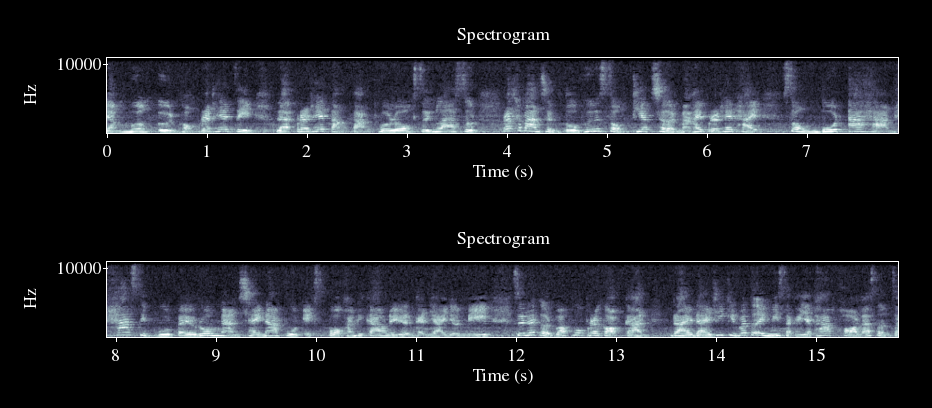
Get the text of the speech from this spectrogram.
ยังเมืองอื่นของประเทศจีน และประเทศต่างๆ ทั่วโลกซึ่งล่าสุด รัฐบาลเฉินตูเพิ่งส่งเทียบเชิญมาให้ประเทศไทย ส่งบูธอาหาร 50 บูธไปร่วมงาน China Food Expo ครั้งที่ 9 ในเดือนกันยายนนี้ ซึ่งถ้าเกิดว่าผู้ประกอบการรายใดที่คิดว่าตัวเองมีศักยภาพพอและสนใจ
